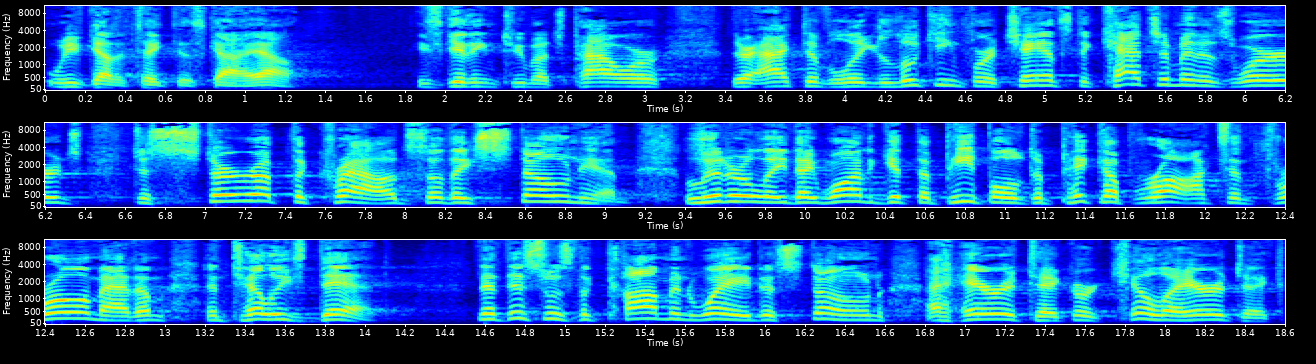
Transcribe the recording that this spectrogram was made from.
we've got to take this guy out. He's getting too much power. They're actively looking for a chance to catch him in his words, to stir up the crowd so they stone him. Literally, they want to get the people to pick up rocks and throw them at him until he's dead that this was the common way to stone a heretic or kill a heretic.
